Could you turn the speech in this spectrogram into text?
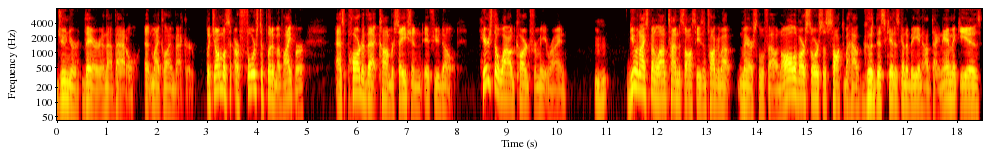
Junior there in that battle at Mike linebacker but you almost are forced to put him a Viper as part of that conversation if you don't. Here's the wild card for me, Ryan. Mm-hmm. You and I spent a lot of time this offseason talking about Marist Liufau, and all of our sources talked about how good this kid is going to be and how dynamic he is.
